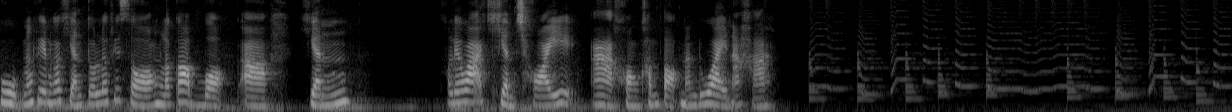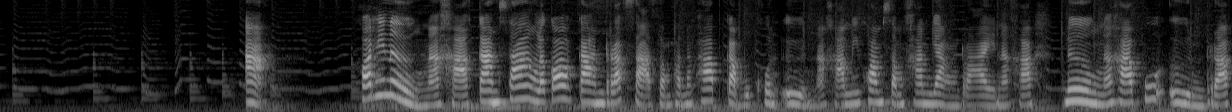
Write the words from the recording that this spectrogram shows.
ถูก นักเรียนก็เขียนตัวเลือกที่สองแล้วก็บอกอ่าเขียนเขาเรียกว่าเขียนช้อยอ่าของคำตอบนั้นด้วยนะคะ ข้อที่1นนะคะการสร้างแล้วก็การรักษาสัมพันธภาพกับบุคคลอื่นนะคะ มีความสำคัญอย่างไรนะคะ 1. นนะคะผู้อื่นรัก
